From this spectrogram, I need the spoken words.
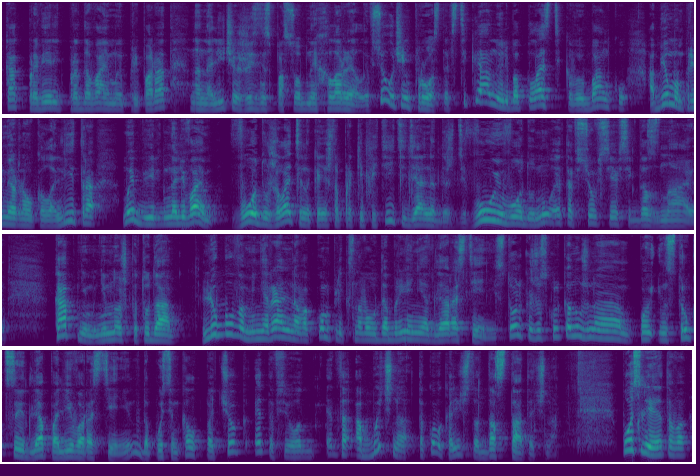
как проверить продаваемый препарат на наличие жизнеспособной хлореллы. Все очень просто. В стеклянную либо пластиковую банку объемом примерно около литра мы наливаем воду, желательно, конечно, прокипятить, идеально дождевую воду, ну это все все всегда знают. Капнем немножко туда любого минерального комплексного удобрения для растений. Столько же, сколько нужно по инструкции для полива растений. Ну, допустим, колпачок, это, всего, это обычно такого количества достаточно. После этого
